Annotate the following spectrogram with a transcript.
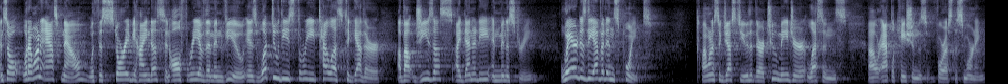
And so, what I want to ask now, with this story behind us and all three of them in view, is what do these three tell us together about Jesus, identity, and ministry? Where does the evidence point? I want to suggest to you that there are two major lessons uh, or applications for us this morning.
